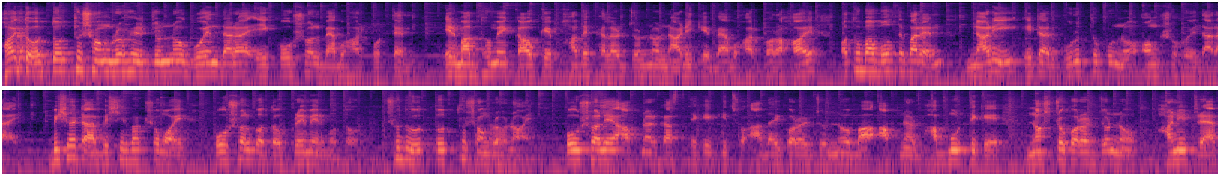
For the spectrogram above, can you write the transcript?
হয়তো তথ্য সংগ্রহের জন্য গোয়েন্দারা এই কৌশল ব্যবহার করতেন। এর মাধ্যমে কাউকে ফাঁদে ফেলার জন্য নারীকে ব্যবহার করা হয়, অথবা বলতে পারেন, নারী এটার গুরুত্বপূর্ণ অংশ হয়ে দাঁড়ায়। বিষয়টা বেশিরভাগ সময় কৌশলগত প্রেমের মতো। শুধু তথ্য সংগ্রহ নয়, কৌশলে আপনার কাছ থেকে কিছু আদায় করার জন্য বা আপনার ভাবমূর্তিকে নষ্ট করার জন্য হানি ট্র্যাপ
